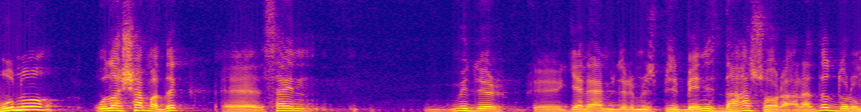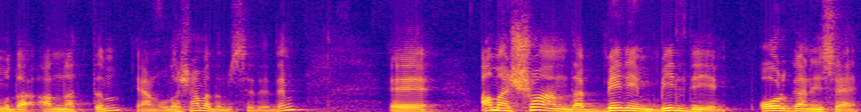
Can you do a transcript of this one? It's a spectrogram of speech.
bunu ulaşamadık. E, Sayın müdür, e, genel müdürümüz beni daha sonra aradı. Durumu da anlattım. Yani ulaşamadım size dedim. E, ama şu anda benim bildiğim organize,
